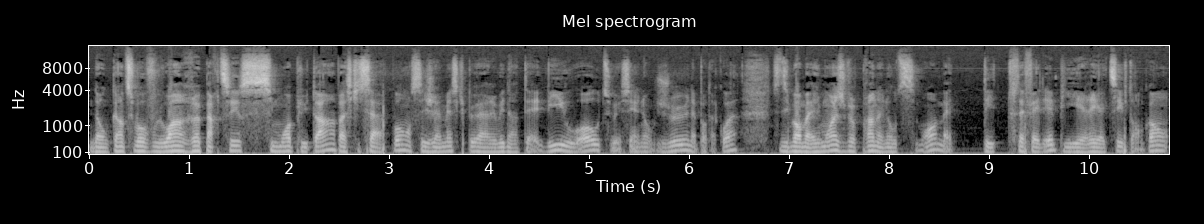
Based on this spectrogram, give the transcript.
Donc, quand tu vas vouloir repartir six mois plus tard, parce qu'ils savent pas, on sait jamais ce qui peut arriver dans ta vie ou autre, tu veux essayer un autre jeu, n'importe quoi, tu dis, bon, ben, moi, je veux prendre un autre six mois, mais t'es tout à fait libre, puis ils réactivent ton compte.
